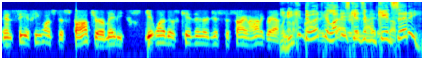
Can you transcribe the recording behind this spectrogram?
and see if he wants to sponsor or maybe get one of those kids in there just to sign autographs. Well, you can do it. Friday, A lot of these kids are from Kansas. City.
